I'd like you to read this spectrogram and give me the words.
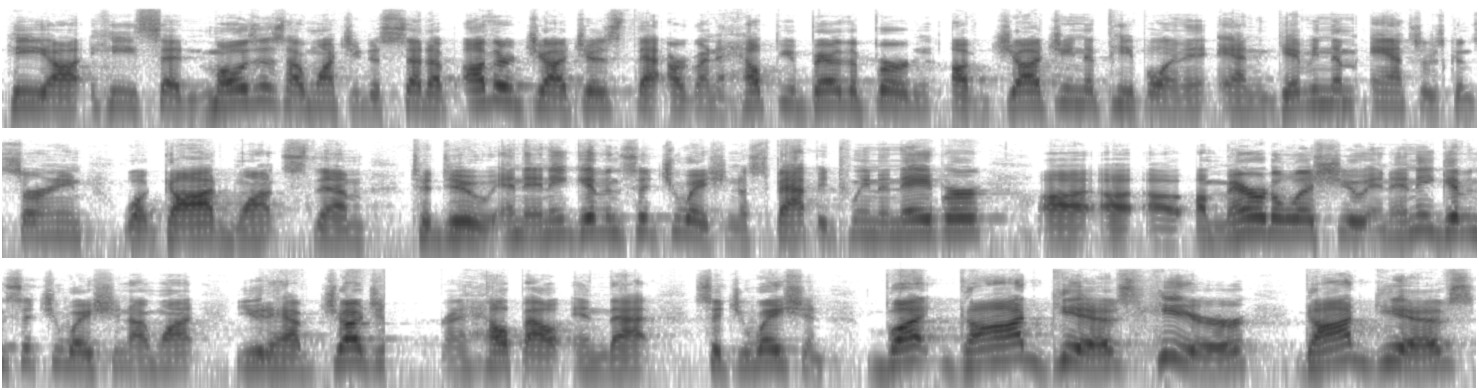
he, uh, he said, Moses, I want you to set up other judges that are going to help you bear the burden of judging the people and, and giving them answers concerning what God wants them to do. In any given situation, a spat between a neighbor, uh, a, a marital issue, in any given situation, I want you to have judges going to help out in that situation. But God gives here, God gives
